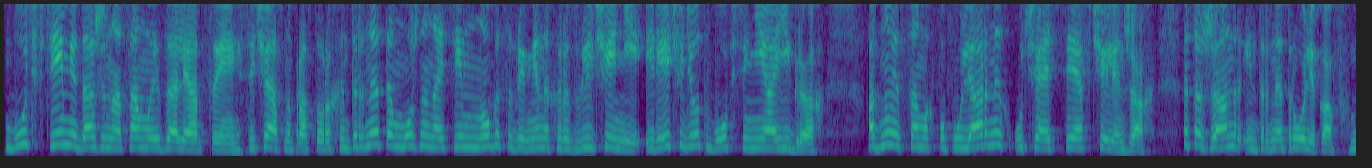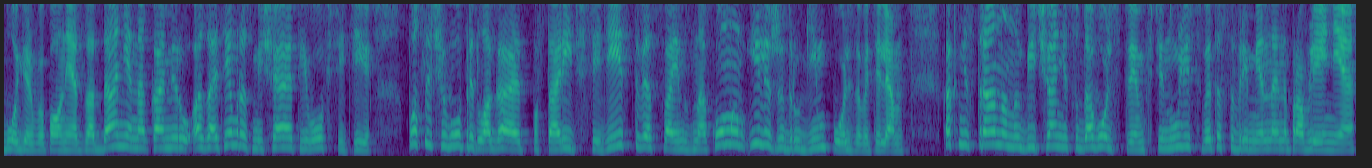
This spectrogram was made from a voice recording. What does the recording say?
Будь в теме даже на самоизоляции. Сейчас на просторах интернета можно найти много современных развлечений. И речь идет вовсе не о играх – Одно из самых популярных – участие в челленджах. Это жанр интернет-роликов. Блогер выполняет задание на камеру, а затем размещает его в сети. После чего предлагает повторить все действия своим знакомым или же другим пользователям. Как ни странно, но бичане с удовольствием втянулись в это современное направление.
